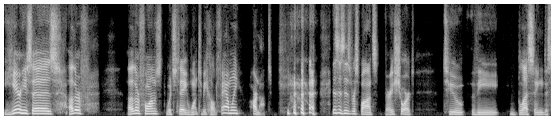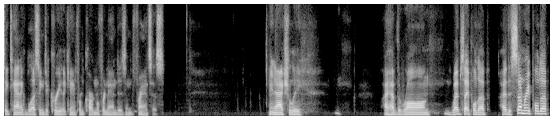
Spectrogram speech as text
Here he says other other forms which they want to be called family are not. this is his response, very short, to the blessing, the satanic blessing decree that came from Cardinal Fernandez and Francis. And actually, I have the wrong website pulled up. I have the summary pulled up.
